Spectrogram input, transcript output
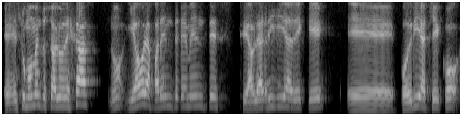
En, su momento se habló de Haas, ¿no? Y ahora aparentemente se hablaría de que eh, podría Checo,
